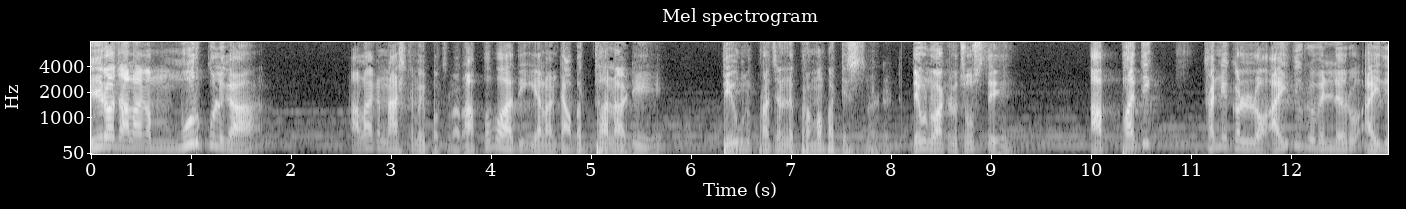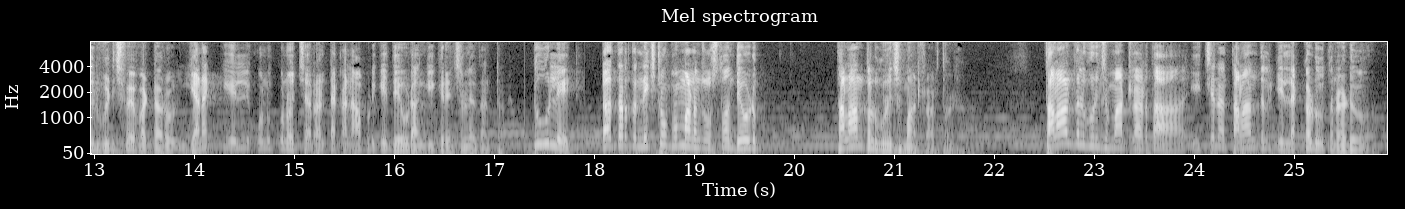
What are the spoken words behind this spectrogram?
ఈరోజు అలాగ మూర్ఖులుగా అలాగ నాశనం అయిపోతున్నారు అపవాది ఎలాంటి అబద్ధాలు ఆడి దేవుని ప్రజల్ని భ్రమ పట్టిస్తున్నాడు అంటే దేవుని వాటిలో చూస్తే ఆ పది కన్యకల్లో ఐదుగురు వెళ్ళారు ఐదుగురు విడిచిపోయబడ్డారు. వెనక్కి వెళ్ళి కొనుక్కుని వచ్చారంట కానీ అప్పటికే దేవుడు అంగీకరించలేదంట. టూ లేట్ దాని తర్వాత నెక్స్ట్ ఉపమానం చూస్తాం దేవుడు తలాంతుల గురించి మాట్లాడతాడు. తలాంతుల గురించి మాట్లాడతా ఇచ్చిన తలాంతులకి లెక్క అడుగుతున్నాడు.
